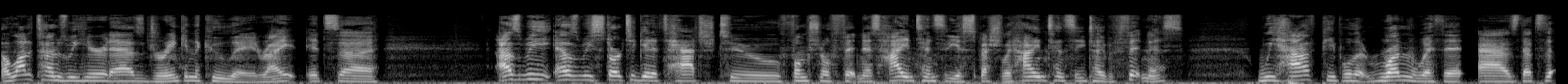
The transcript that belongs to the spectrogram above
a lot of times we hear it as drinking the Kool-Aid, right? It's uh as we as we start to get attached to functional fitness, high intensity especially, high intensity type of fitness, we have people that run with it as that's the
